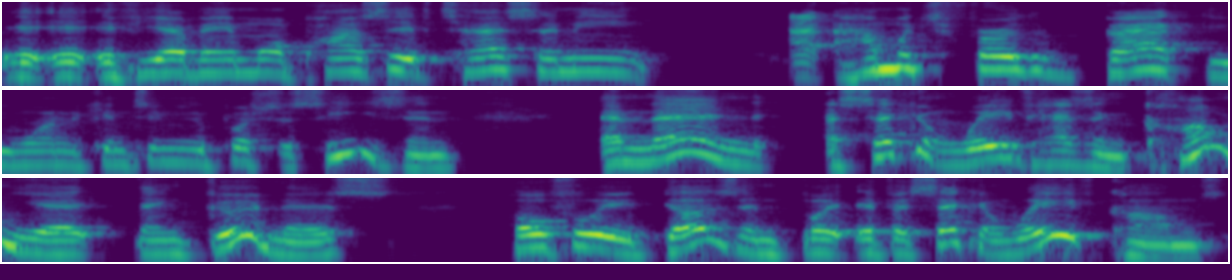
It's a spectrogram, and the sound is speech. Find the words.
If you have any more positive tests, I mean, how much further back do you want to continue to push the season? And then a second wave hasn't come yet. Thank goodness. Hopefully it doesn't. But if a second wave comes,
